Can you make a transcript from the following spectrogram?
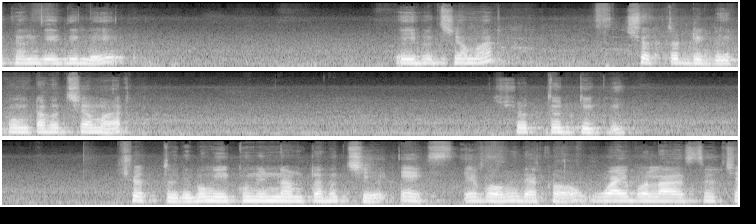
এখান দিয়ে দিলে এই হচ্ছে আমার সত্তর ডিগ্রি কোনটা হচ্ছে আমার সত্তর ডিগ্রি। সত্তর, এবং এই কোণের নামটা হচ্ছে এক্স এবং দেখো ওয়াই বলা আছে হচ্ছে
